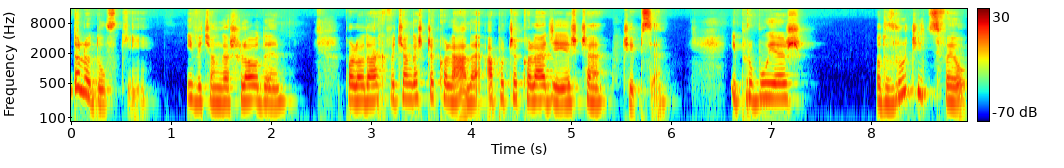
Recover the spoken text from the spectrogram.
do lodówki i wyciągasz lody. Po lodach wyciągasz czekoladę, a po czekoladzie jeszcze chipsy. I próbujesz odwrócić swoją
